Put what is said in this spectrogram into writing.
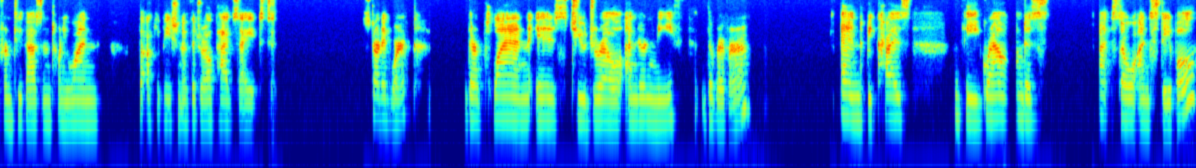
from 2021, the occupation of the drill pad site started work. Their plan is to drill underneath the river. And because the ground is so unstable.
